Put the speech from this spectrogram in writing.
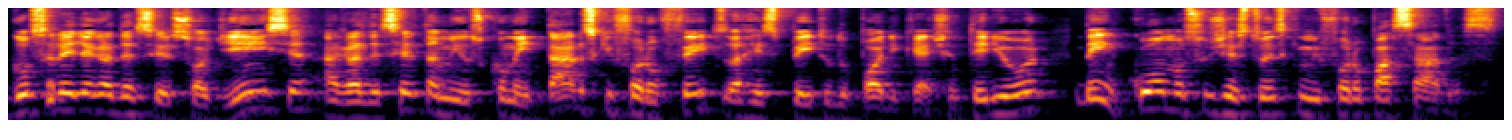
Gostaria de agradecer sua audiência, agradecer também os comentários que foram feitos a respeito do podcast anterior, bem como as sugestões que me foram passadas.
